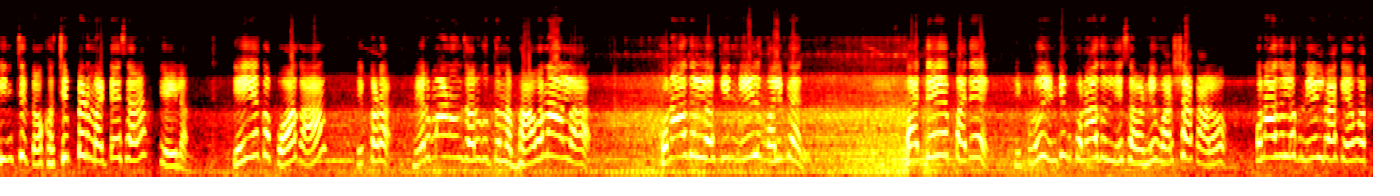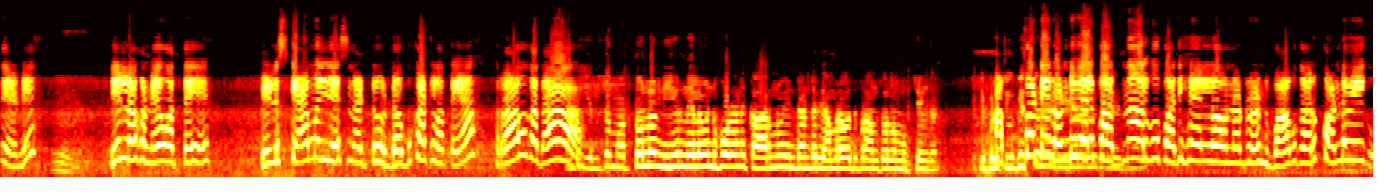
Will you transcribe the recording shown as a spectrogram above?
కించిత్ ఒక చిప్పెడు మట్టేశారా? వేయలా వేయకపోగా ఇక్కడ నిర్మాణం జరుగుతున్న భవనాల పునాదుల్లోకి నీళ్ళు మలిపారు. పదే పదే. ఇప్పుడు ఇంటికి పునాదులు తీసామండి వర్షాకాలం. పునాదుల్లోకి నీళ్ళు రాక ఏమొస్తాయండి నీళ్ళు రాకుండా ఏమొస్తాయి వీళ్ళు స్కాములు చేసినట్టు డబ్బు కట్టలు వస్తాయా? రావు కదా. ఇంత మొత్తంలో నీరు నిలవండిపోవడానికి కారణం ఏంటంటారు అమరావతి ప్రాంతంలో ముఖ్యంగా? ఇప్పుడు చూపిస్తున్న రెండు వేల పద్నాలుగు పదిహేనులో ఉన్నటువంటి బాబు గారు కొండవీగు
